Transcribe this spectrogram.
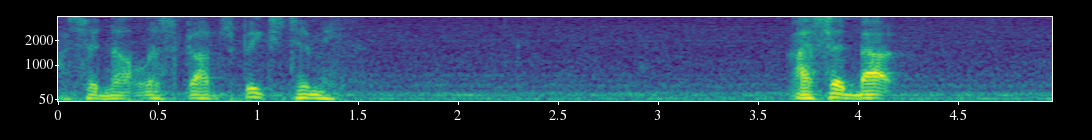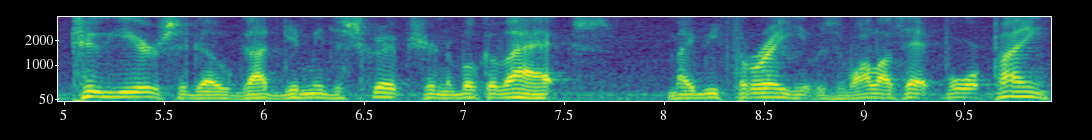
I said, "Not unless God speaks to me." I said, "About two years ago, God gave me the scripture in the book of Acts, maybe three. It was while I was at Fort Payne,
